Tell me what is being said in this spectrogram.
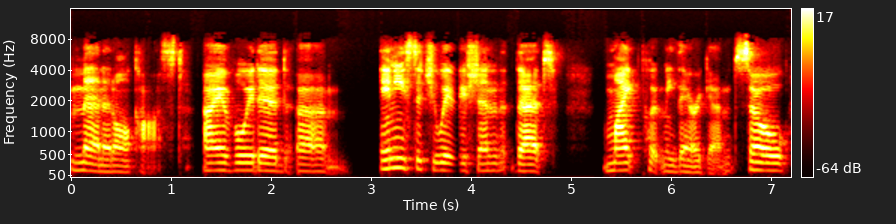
men at all cost. I avoided um, any situation that might put me there again. So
